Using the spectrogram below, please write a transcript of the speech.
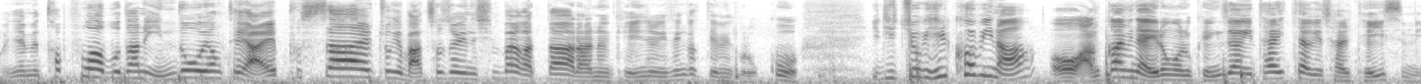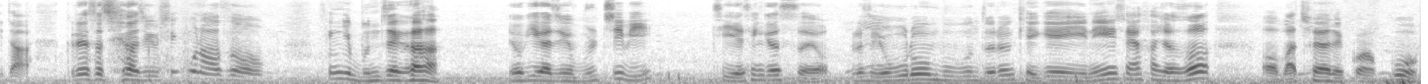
왜냐면 turf화보다는 indoor 형태의 아예 풋살 쪽에 맞춰져 있는 신발 같다라는 개인적인 생각 때문에 그렇고 이 뒤쪽에 heel cup이나 어, 안감이나 이런 거는 굉장히 타이트하게 잘 돼 있습니다. 그래서 제가 지금 신고 나서 생긴 문제가 여기가 지금 물집이 뒤에 생겼어요. 그래서 요런 부분들은 개개인이 생각하셔서 어, 맞춰야 될 것 같고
